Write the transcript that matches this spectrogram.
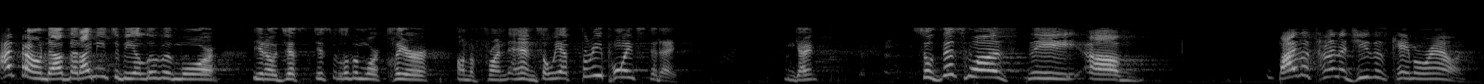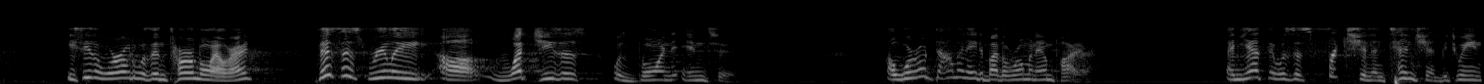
I found out that I need to be a little bit more, you know, just, just a little bit more clear on the front end. So we have three points today. Okay? So this was the, um, by the time that Jesus came around, you see the world was in turmoil, right? This is really uh, what Jesus was born into. A world dominated by the Roman Empire. And yet there was this friction and tension between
